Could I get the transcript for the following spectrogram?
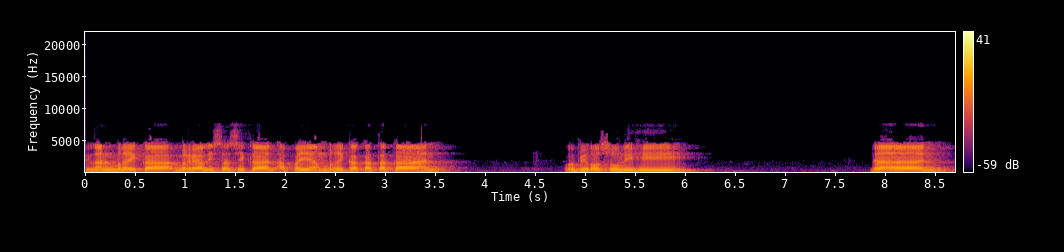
Dengan mereka merealisasikan apa yang mereka katakan. Wabi rasulihi. Dan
